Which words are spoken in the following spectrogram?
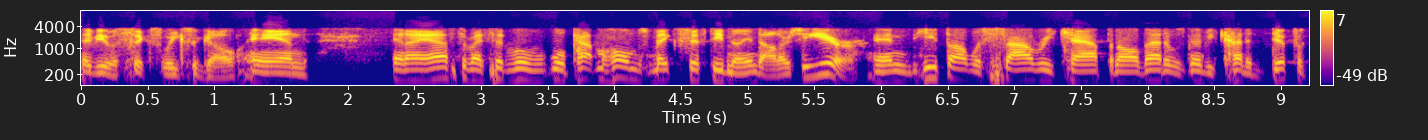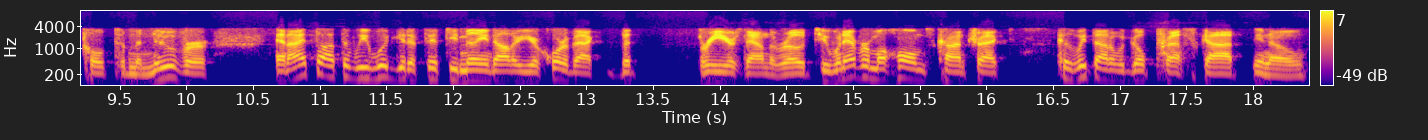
maybe it was six weeks ago, and and I asked him, I said, well, will Pat Mahomes make $50 million a year? And he thought with salary cap and all that, it was going to be kind of difficult to maneuver. And I thought that we would get a $50 million a year quarterback, but three years down the road, too. Whenever Mahomes' contract, because we thought it would go Prescott, you know,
